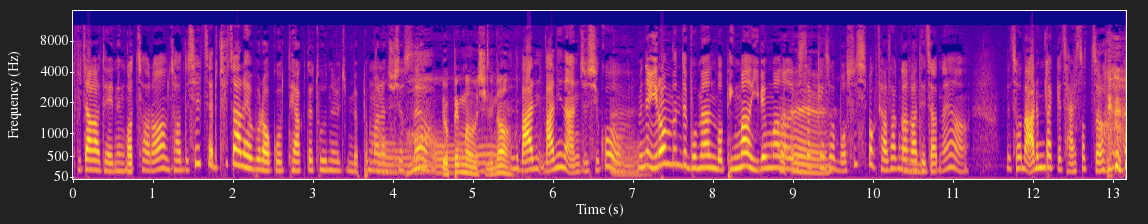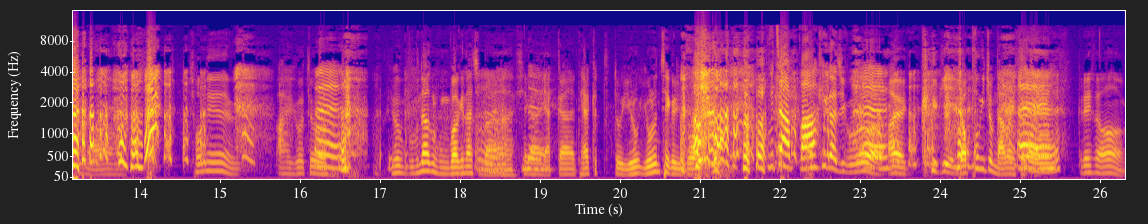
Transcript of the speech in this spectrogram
부자가 되는 것처럼 저한테 실제로 투자를 해보라고 대학 때 돈을 좀 몇백만 원 주셨어요. 몇백만 원씩이나? 근데 많이, 많이는 안 주시고, 음. 왜냐면 이런 분들 보면 뭐 100만 원, 200만 원으로 네. 시작해서 뭐 수십억 자산가가 되잖아요. 근데 저는 아름답게 잘 썼죠. 아, 저는 아 이것도 네. 이거 문학을 공부하긴 하지만 네. 제가 네. 약간 대학교 때 또 요런, 요런 책을 읽어 부자 아빠. 해가지고 네. 아 그게 여풍이 좀 남아 있어요. 네. 그래서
